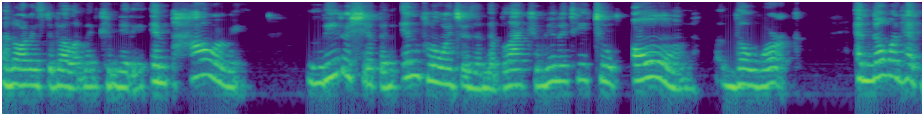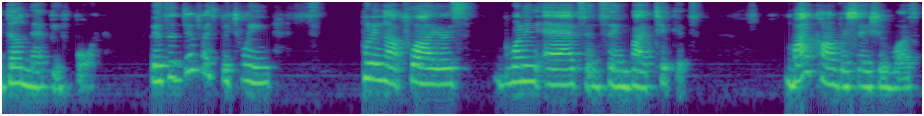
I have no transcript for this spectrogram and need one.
an audience development committee, empowering leadership and influencers in the Black community to own the work. And no one had done that before. There's a difference between putting out flyers, running ads, and saying buy tickets. My conversation was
